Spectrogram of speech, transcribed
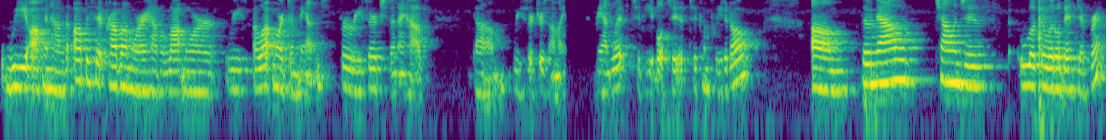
we often have the opposite problem where I have a lot more re- a lot more demand for research than I have um, researchers on my bandwidth to be able to to complete it all. Um, so now challenges look a little bit different.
